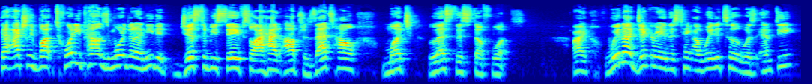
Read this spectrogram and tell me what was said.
that I actually bought 20 pounds more than I needed just to be safe so I had options. That's how much less this stuff was. Alright, when I decorated this tank, I waited till it was empty.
